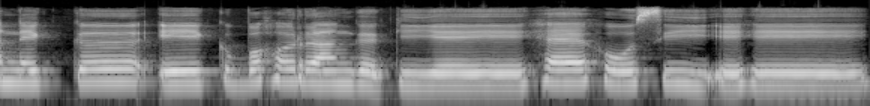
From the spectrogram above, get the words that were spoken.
ਅਨੇਕ ਏਕ ਬਹੁ ਰੰਗ ਕੀਏ, ਹੈ ਹੋਸੀ ਇਹ।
